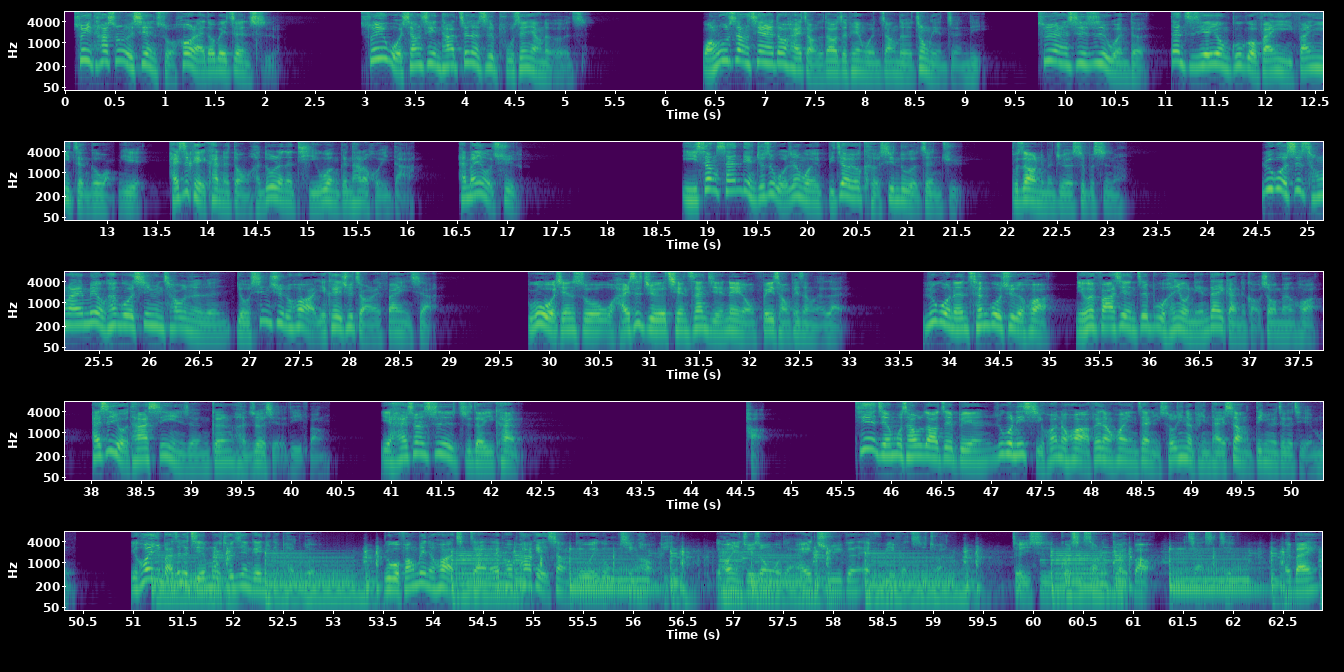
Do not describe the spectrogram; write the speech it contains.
所以他说的线索后来都被证实了，所以我相信他真的是蒲生阳的儿子。网络上现在都还找得到这篇文章的重点整理，虽然是日文的，但直接用 Google 翻译翻译整个网页，还是可以看得懂很多人的提问跟他的回答，还蛮有趣的。以上三点就是我认为比较有可信度的证据，不知道你们觉得是不是呢？如果是从来没有看过《幸运超人》的人，有兴趣的话，也可以去找来翻一下。不过我先说，我还是觉得前三集的内容非常非常的烂。如果能撑过去的话，你会发现这部很有年代感的搞笑漫画，还是有它吸引人跟很热血的地方，也还算是值得一看。好，今天的节目差不多到这边。如果你喜欢的话，非常欢迎在你收听的平台上订阅这个节目，也欢迎把这个节目推荐给你的朋友。如果方便的话，请在 Apple Pocket 上给我一个五星好评，也欢迎追踪我的 IG 跟 FB 粉丝团。这里是《过期少年快报》，我们下次见，拜拜。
